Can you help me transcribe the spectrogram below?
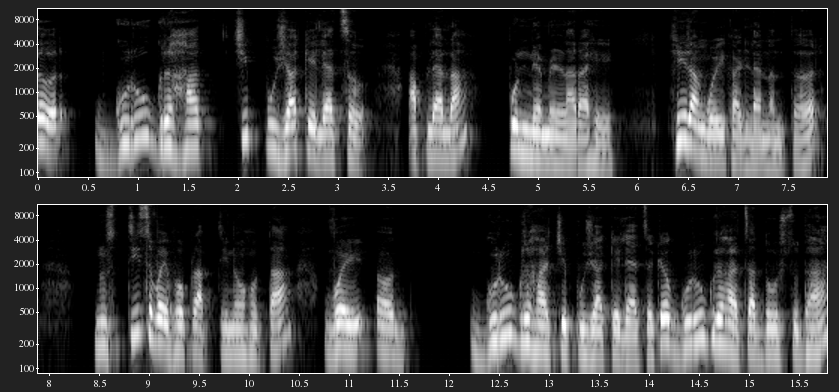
तर गुरुग्रहाची पूजा केल्याचं आपल्याला पुण्य मिळणार आहे. ही रांगोळी काढल्यानंतर नुसतीच वैभव प्राप्ती न होता वै गुरुग्रहाची पूजा केल्याचं किंवा गुरुग्रहाचा दोषसुद्धा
